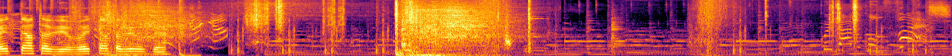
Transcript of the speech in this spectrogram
80 vivo, 80 vivo bem. Cuidado com o flash!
